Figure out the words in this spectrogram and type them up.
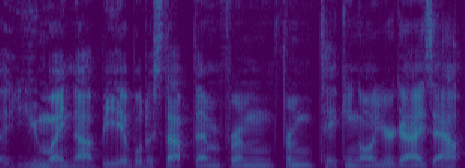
uh, you might not be able to stop them from from taking all your guys out.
